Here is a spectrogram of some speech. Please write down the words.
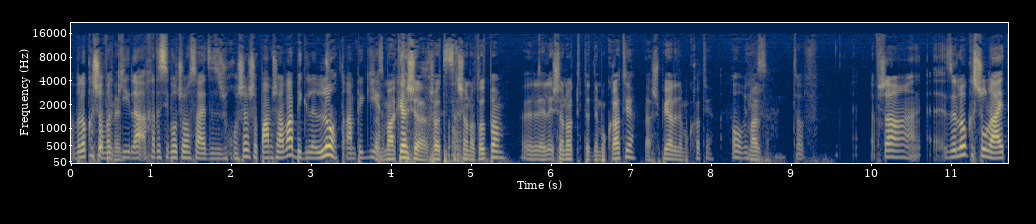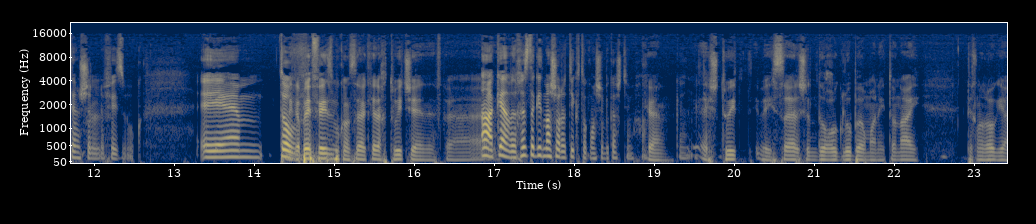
אבל לא קשור, אבל. כי אחת הסיבות שהוא עשה את זה, זה שהוא חושב שפעם שעברה בגללו טראמפ הגיע. אז מה הקשר? עכשיו אתה צריך לשנות עוד פעם? לשנות את הדמוקרטיה? להשפיע על הדמוקרטיה? אורי, מה זה? טוב. אפשר, זה לא קשור לאייטם של פייסבוק. טוב. לגבי פייסבוק, אני רוצה להקריא לך טוויט שדווקא... אה, כן, אבל אחרי זה תגיד משהו על הטיקטוק, מה שביקשתי ממך. כן. כן. יש טוויט בישראל של דורו גלוברמן, עיתונאי טכנולוגיה.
